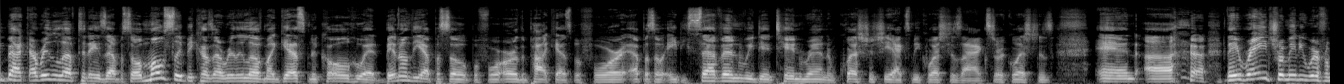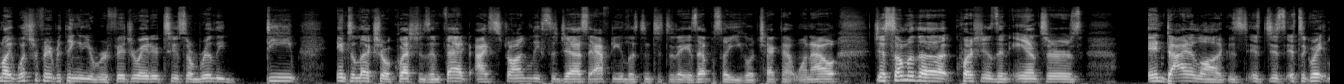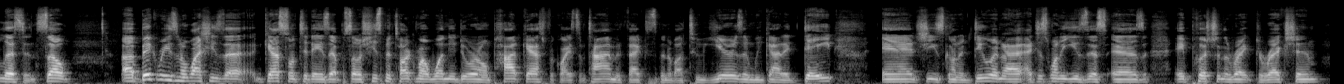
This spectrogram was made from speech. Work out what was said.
Back. I really love today's episode, mostly because I really love my guest Nichole, who had been on the episode before or the podcast before, episode eighty-seven. We did ten random questions. She asked me questions. I asked her questions, and uh, they range from anywhere from like, "What's your favorite thing in your refrigerator?" to some really deep intellectual questions. In fact, I strongly suggest after you listen to today's episode, you go check that one out. Just some of the questions and answers in dialogue. It's, it's just it's a great listen. So a big reason why she's a guest on today's episode, she's been talking about wanting to do her own podcast for quite some time. In fact, it's been about two years, and we got a date, and she's going to do it. And I, I just want to use this as a push in the right direction.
